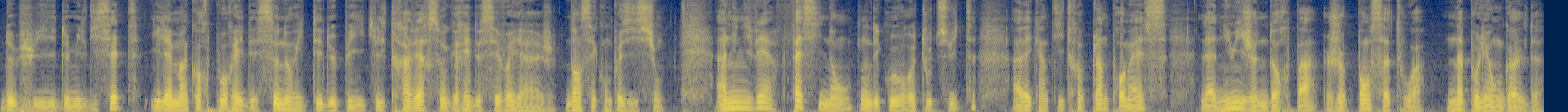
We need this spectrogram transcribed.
Depuis 2017, il aime incorporer des sonorités de pays qu'il traverse au gré de ses voyages, dans ses compositions. Un univers fascinant qu'on découvre tout de suite avec un titre plein de promesses, La nuit je ne dors pas, je pense à toi, Napoléon Gold.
